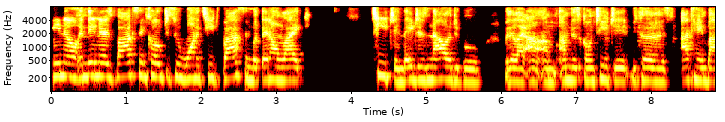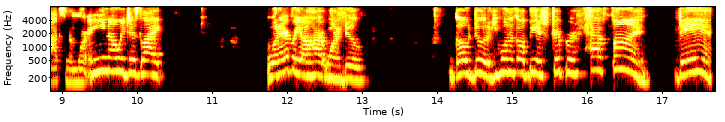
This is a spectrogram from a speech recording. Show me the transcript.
You know, and then there's boxing coaches who want to teach boxing, but they don't like teaching. They just knowledgeable but they're like, uh-uh, I'm I'm just gonna teach it because I can't box no more. And you know, we just like whatever your heart want to do, go do it. If you want to go be a stripper, have fun, dance.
